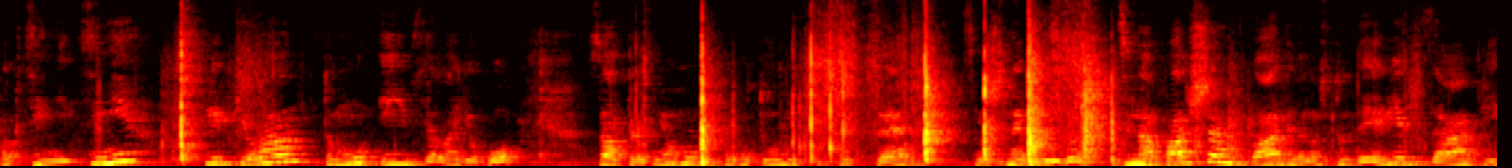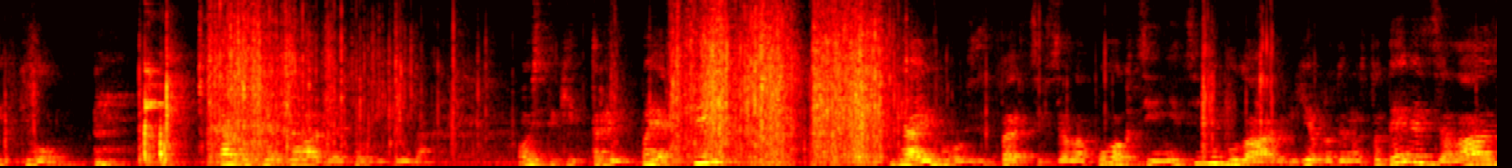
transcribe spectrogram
в акційній ціні пів кіла, тому і взяла його. Завтра з нього приготую це смачне блюдо. Ціна фарша 2,99 за пів кіло. Також я взяла для цього блюда ось такі три перці. Я його перці взяла по акційній ціні, була євро 99, взяла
